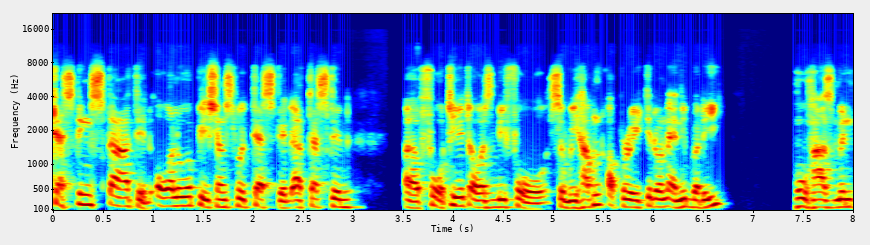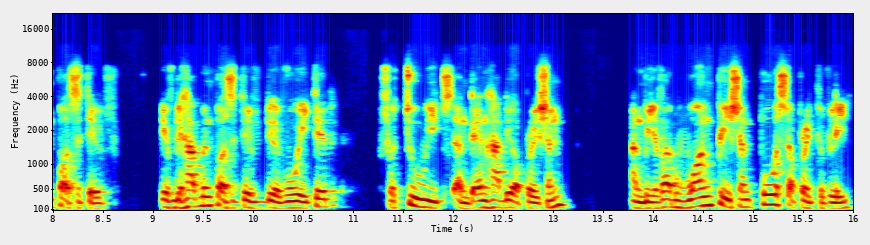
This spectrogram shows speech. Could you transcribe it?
testing started, all our patients were tested. Are tested uh, 48 hours before, so we haven't operated on anybody who has been positive. If they have been positive, they've waited for two weeks and then had the operation. And we have had one patient post-operatively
